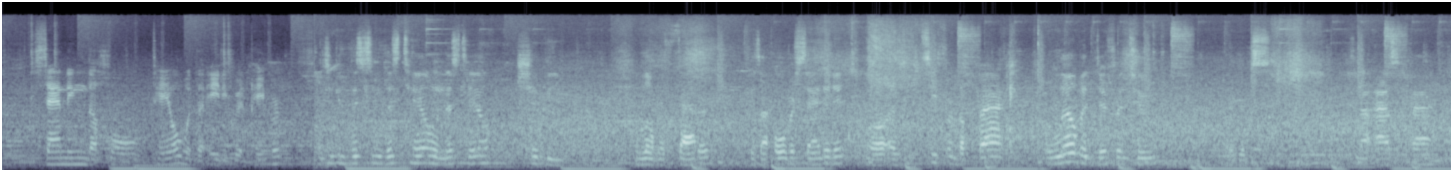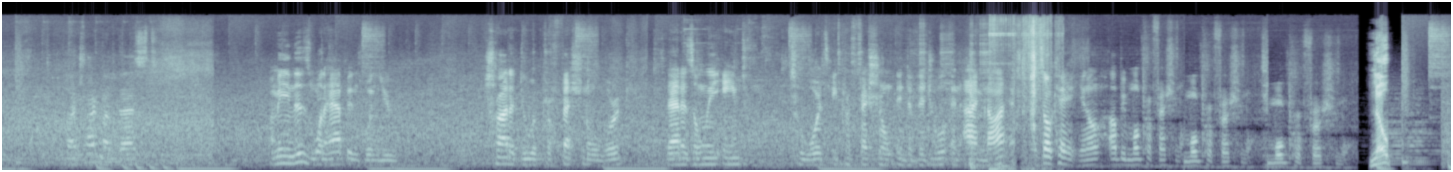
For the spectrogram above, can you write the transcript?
sanding the whole tail with the 80 grit paper. As you can this, see, this tail and this tail should be a little bit fatter because I over sanded it. Well, as you can see from the back, a little bit different too. Like it's, it's not as fat. But I tried my best. I mean, this is what happens when you try to do a professional work that is only aimed towards a professional individual and I'm not. It's okay, you know, I'll be more professional. More professional. More professional. Nope.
